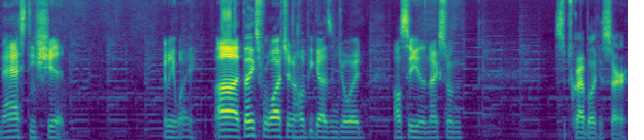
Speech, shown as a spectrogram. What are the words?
nasty shit. Anyway, uh, thanks for watching. I hope you guys enjoyed. I'll see you in the next one. Subscribe like a sir.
